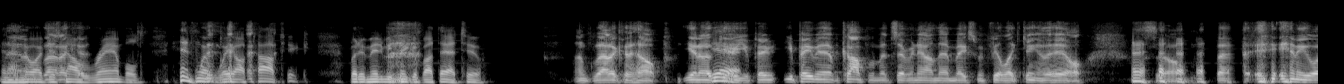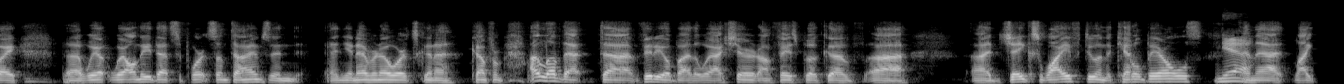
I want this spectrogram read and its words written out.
And I know I've just I now could... rambled and went way off topic, but it made me think about that too. I'm glad I could help. You know, yeah. You pay you pay me to have compliments every now and then. Makes me feel like king of the hill. So, but anyway, uh, we we all need that support sometimes, and and you never know where it's going to come from. I love that uh, video, by the way. I shared it on Facebook of uh, uh, Jake's wife doing the kettlebells. Yeah, and that like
